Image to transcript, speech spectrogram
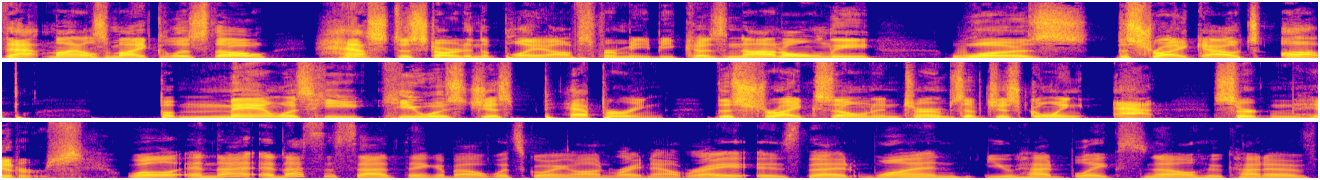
That Miles Mikolas, though, has to start in the playoffs for me because not only was the strikeouts up, but man, was he he was just peppering the strike zone in terms of just going at certain hitters. Well, and that and that's the sad thing about what's going on right now, right? Is that one, you had Blake Snell who kind of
